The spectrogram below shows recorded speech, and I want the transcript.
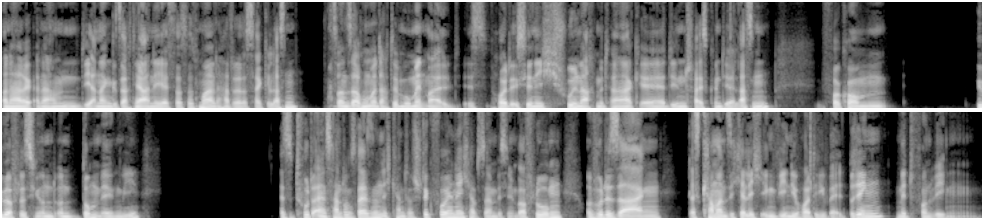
Und dann, haben die anderen gesagt, ja, nee, jetzt lass das mal. Dann hat er das halt gelassen. Ein Sache, wo man dachte, Moment mal, ist, heute ist hier nicht Schulnachmittag, äh, den Scheiß könnt ihr lassen. Vollkommen überflüssig und, und dumm irgendwie. Also Tod eines Handlungsreisenden, ich kannte das Stück vorher nicht, habe es ein bisschen überflogen und würde sagen, das kann man sicherlich irgendwie in die heutige Welt bringen, mit von wegen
